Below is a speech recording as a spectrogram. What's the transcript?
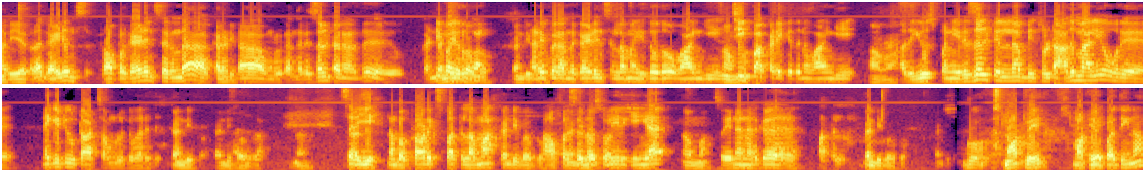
நிறைய. அதான் கைடன்ஸ் ப்ராப்பர் கைடன்ஸ் இருந்தா கரெக்டா உங்களுக்கு அந்த ரிசல்ட் ஆனது கண்டிப்பா இருக்கும். நிறைய பேர் அந்த கைடன்ஸ் இல்லாம இதோ வாங்கி. சீப்பா கிடைக்குதுன்னு வாங்கி அதை யூஸ் பண்ணி ரிசல்ட் இல்ல அப்படின்னு சொல்லிட்டு அது மேலயே ஒரு நெகட்டிவ் தாட்ஸ் அவங்களுக்கு வருது. கண்டிப்பா கண்டிப்பா. சரி நம்ம ப்ராடக்ட்ஸ் பார்த்துலாமா? கண்டிப்பா. ஆஃபர்ஸ் ஏதோ சொல்லியிருக்கீங்க. ஆமா. ஸோ என்னென்ன இருக்கு? பார்த்துலாம் கண்டிப்பா ப்ரோ ஸ்மார்ட் வே ஸ்மார்ட் இது பாத்தீங்கன்னா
